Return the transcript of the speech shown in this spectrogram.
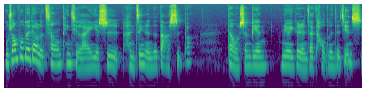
武装部队掉了枪，听起来也是很惊人的大事吧？但我身边没有一个人在讨论这件事。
